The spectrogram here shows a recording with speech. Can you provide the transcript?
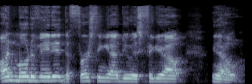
unmotivated, the first thing you got to do is figure out, you know,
